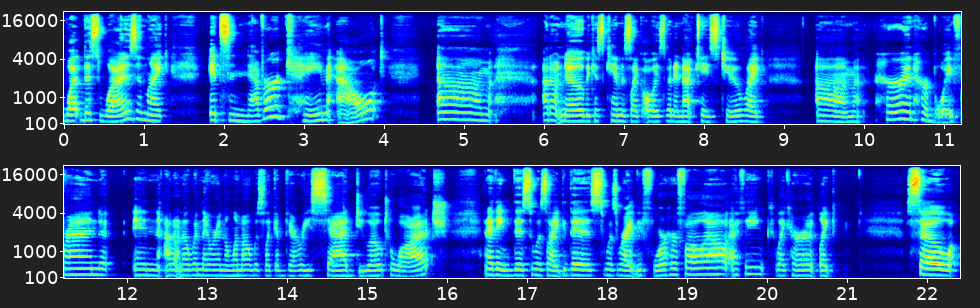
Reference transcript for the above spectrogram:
what this was, and like, it's never came out. Um, I don't know because Kim has like always been a nutcase too. Like, um, her and her boyfriend in I don't know when they were in the limo was like a very sad duo to watch. And I think this was like this was right before her fallout, I think. Like her like so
